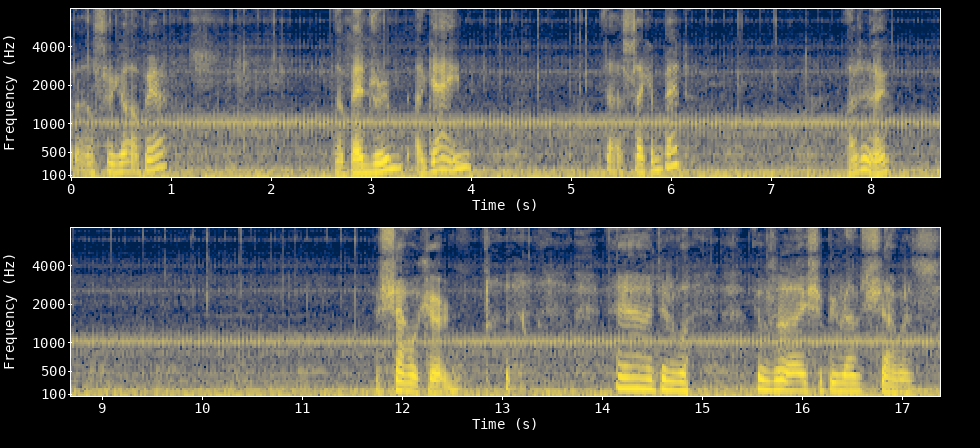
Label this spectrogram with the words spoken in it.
What else we got up here? The bedroom again. Is that a second bed? I don't know. A shower curtain. yeah, I don't know what. It was uh, it should be around showers.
